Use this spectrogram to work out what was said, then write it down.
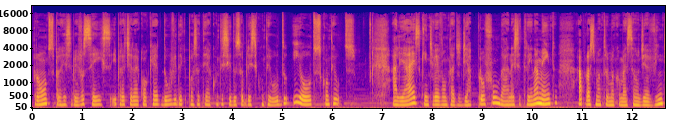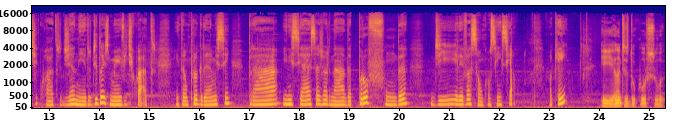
prontos para receber vocês e para tirar qualquer dúvida que possa ter acontecido sobre esse conteúdo e outros conteúdos. Aliás, quem tiver vontade de aprofundar nesse treinamento, a próxima turma começa no dia 24 de janeiro de 2024. Então, programe-se para iniciar essa jornada profunda de elevação consciencial. ok? E antes do curso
